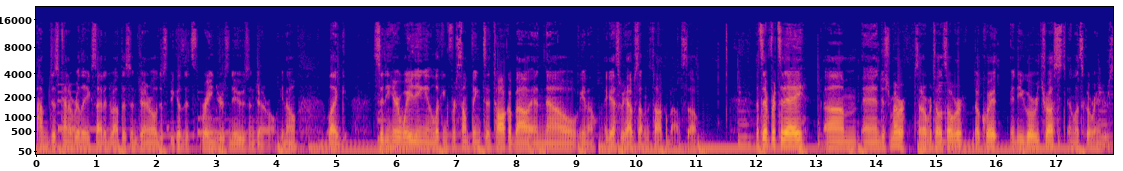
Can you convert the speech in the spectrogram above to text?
I'm just kind of really excited about this in general, just because it's Rangers news in general. You know, like sitting here waiting and looking for something to talk about, and now you know, I guess we have something to talk about. So that's it for today. Um, and just remember, send over till it's over. No quit, and Igor we trust, and let's go Rangers.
